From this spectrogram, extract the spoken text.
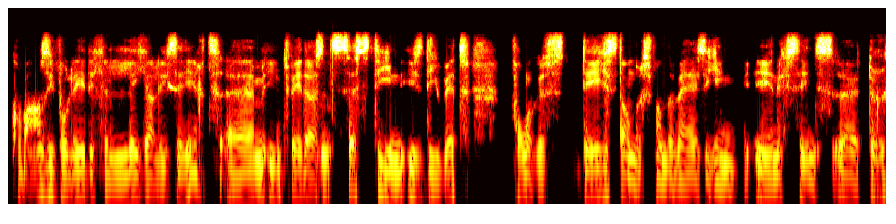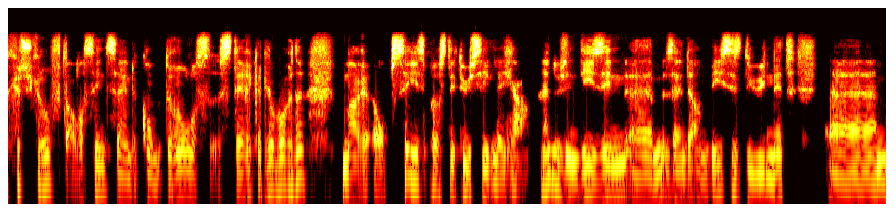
quasi volledig gelegaliseerd. Um, in 2016 is die wet volgens tegenstanders van de wijziging enigszins uh, teruggeschroefd. Alleszins zijn de controles sterker geworden. Maar op zich is prostitutie legaal. Dus in die zin um, zijn de ambities die u net um,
